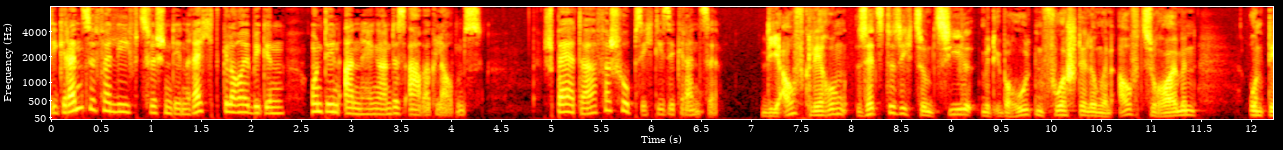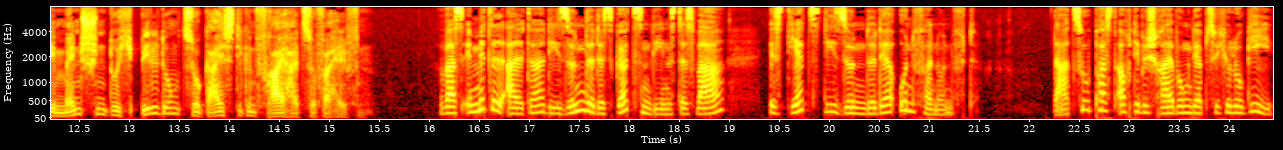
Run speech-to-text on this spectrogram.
Die Grenze verlief zwischen den Rechtgläubigen und den Anhängern des Aberglaubens. Später verschob sich diese Grenze. Die Aufklärung setzte sich zum Ziel, mit überholten Vorstellungen aufzuräumen, und dem Menschen durch Bildung zur geistigen Freiheit zu verhelfen. Was im Mittelalter die Sünde des Götzendienstes war, ist jetzt die Sünde der Unvernunft. Dazu passt auch die Beschreibung der Psychologie,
